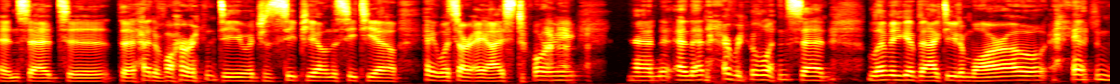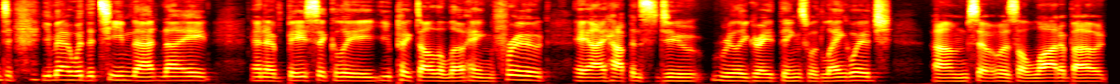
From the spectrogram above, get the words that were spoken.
and said to the head of R and D, which is CPO and the CTO, "Hey, what's our AI story?" and and then everyone said, "Let me get back to you tomorrow." And you met with the team that night, and it basically you picked all the low hanging fruit AI happens to do really great things with language. Um, so it was a lot about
